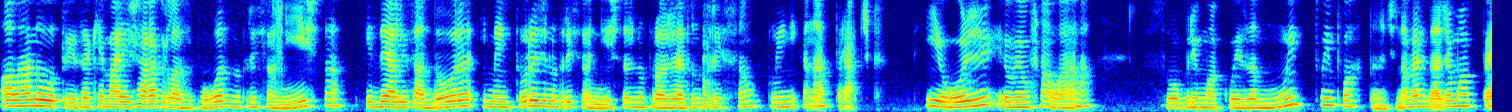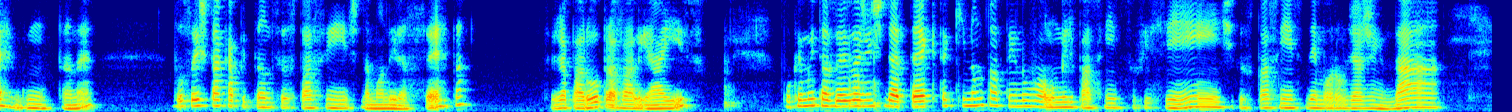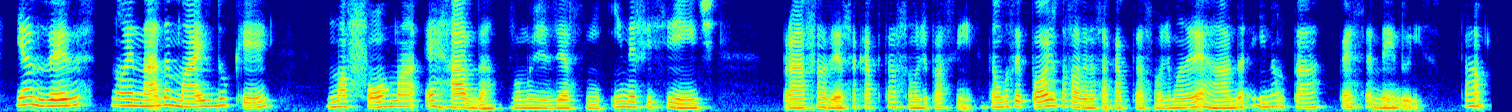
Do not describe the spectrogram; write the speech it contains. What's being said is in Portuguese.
Olá, Nutris! Aqui é Marijara Vilas Boas, nutricionista, idealizadora e mentora de nutricionistas no projeto Nutrição Clínica na Prática. E hoje eu venho falar sobre uma coisa muito importante. Na verdade, é uma pergunta, né? Você está captando seus pacientes da maneira certa? Você já parou para avaliar isso? Porque muitas vezes a gente detecta que não está tendo um volume de pacientes suficiente, que os pacientes demoram de agendar e às vezes não é nada mais do que uma forma errada, vamos dizer assim, ineficiente para fazer essa captação de pacientes. Então você pode estar tá fazendo essa captação de maneira errada e não está percebendo isso, tá?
